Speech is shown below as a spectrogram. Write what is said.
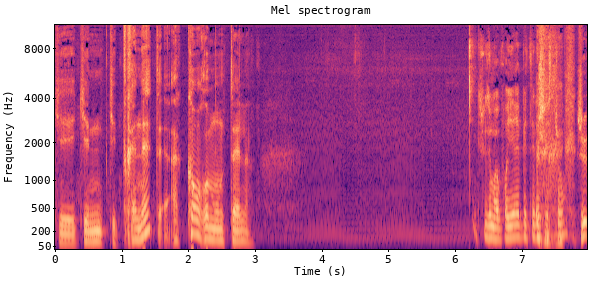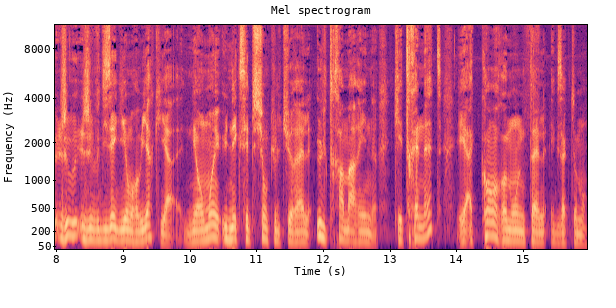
qui, est, qui, est, qui est très nette. À quand remonte-t-elle? Excusez-moi, vous pourriez répéter la question? je, je, je, vous disais, Guillaume Robillard, qu'il y a néanmoins une exception culturelle ultramarine qui est très nette. Et à quand remonte-t-elle exactement?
